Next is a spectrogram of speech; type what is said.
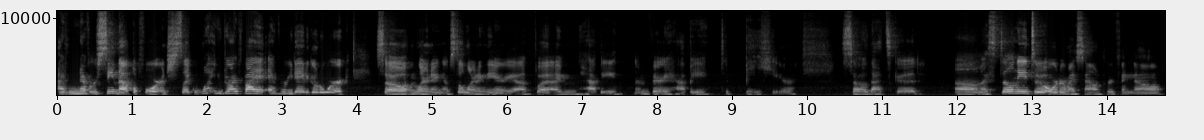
I've never seen that before. And she's like, what? You drive by it every day to go to work. So I'm learning. I'm still learning the area, but I'm happy. I'm very happy to be here. So that's good. Um, I still need to order my soundproofing now.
